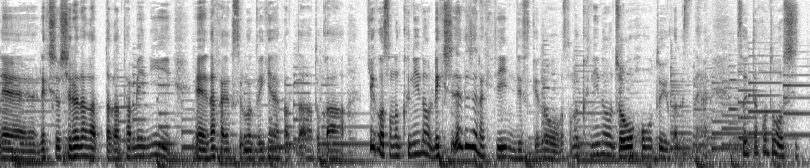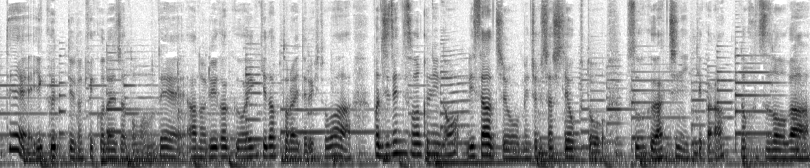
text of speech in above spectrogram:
えー、歴史を知らなかったがために、えー、仲良くすることできなかったとか結構その国の歴史だけじゃなくていいんですけどその国の情報というかですねそういったことを知っていくっていうのは結構大事だと思うのであの留学を延期だと捉えてる人は、まあ、事前にその国のリサーチをめちゃくちゃしておくとすごくあっちに行ってからの活動が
